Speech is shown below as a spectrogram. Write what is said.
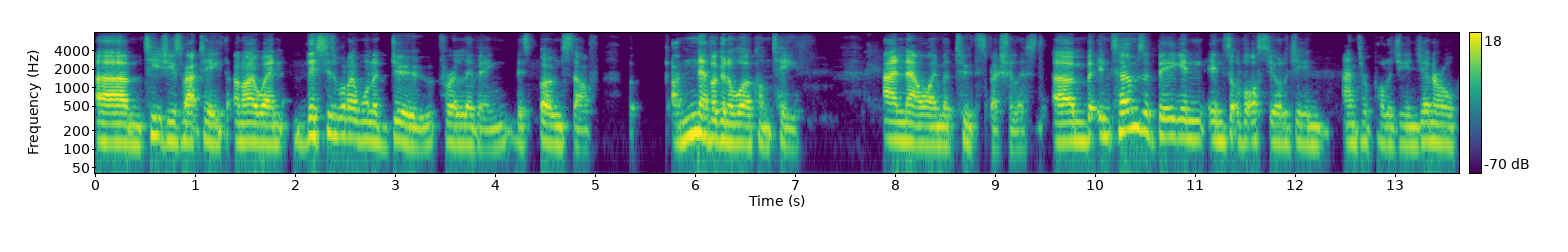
um, teaching us about teeth. And I went, This is what I want to do for a living, this bone stuff. I'm never going to work on teeth. And now I'm a tooth specialist. Um, but in terms of being in, in sort of osteology and anthropology in general,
